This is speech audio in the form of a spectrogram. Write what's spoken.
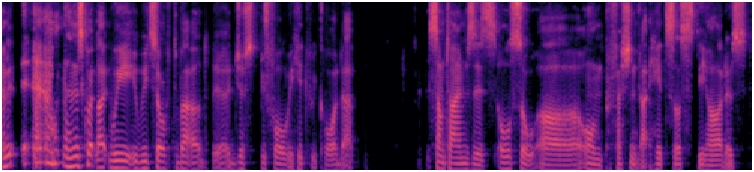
And it, and it's quite like we we talked about uh, just before we hit record that sometimes it's also our own profession that hits us the hardest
